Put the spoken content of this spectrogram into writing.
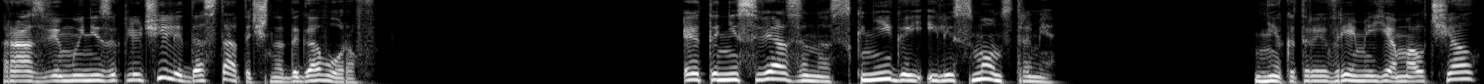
Разве мы не заключили достаточно договоров? Это не связано с книгой или с монстрами. Некоторое время я молчал,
